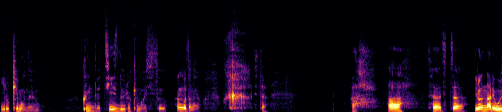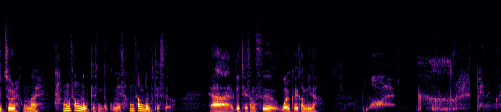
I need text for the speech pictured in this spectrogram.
이렇게 많아요 근데 치즈도 이렇게 맛있어요. 한 거잖아요. 하, 진짜. 아, 아 제가 진짜 이런 날이 올 줄 정말 상상도 못했습니다. 꿈에 상상도 못했어요. 야 이렇게 제상스 월클 갑니다. 월클 되는 거야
